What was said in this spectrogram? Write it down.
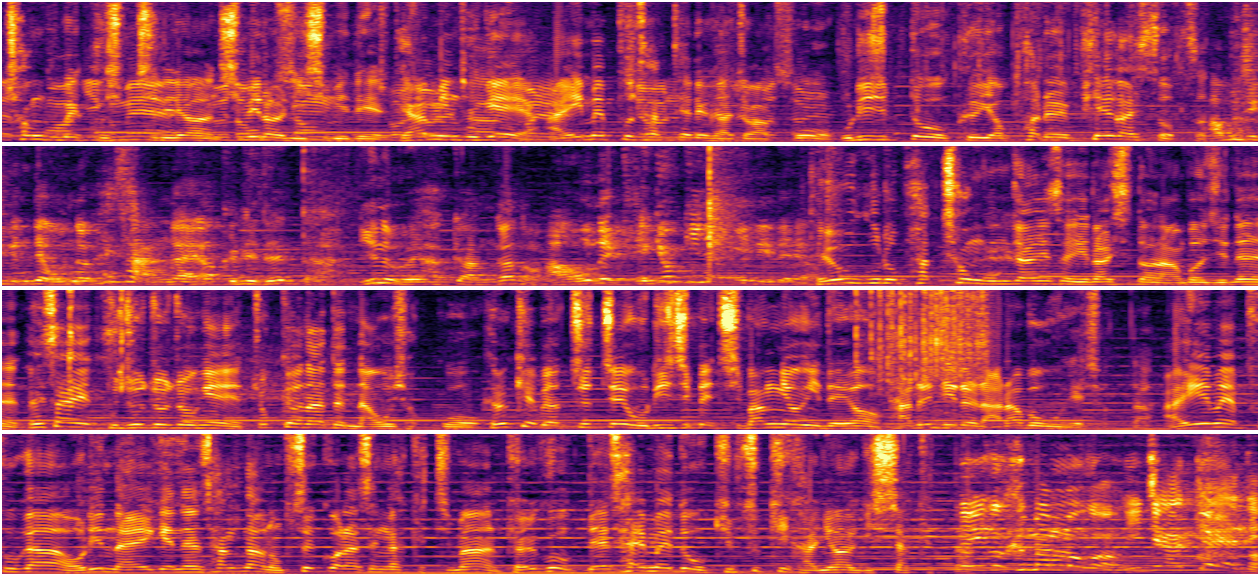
1997년 11월 21일 대한민국에 IMF 사태를 가져왔고 우리 집도 그 여파를 피해갈 수 없었다. 아버지 근데 오늘 회사 안 가요? 그리 됐다 니는 왜 학교 안 가노? 아 오늘 개교 기념일이래요 대우그룹 하청 공장에서 일하시던 아버지는 회사의 구조조정에 쫓겨나듯 나오셨고 그렇게 몇 주째 우리 집에 지방령이 되어 다른 일을 알아보고 계셨다. IMF가 어린 나에게는 상관없을 거라 생각했지만 결국 내 삶에도 깊숙이 관여하기 시작했다. 이거 그만 먹어 이제 아껴야 돼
